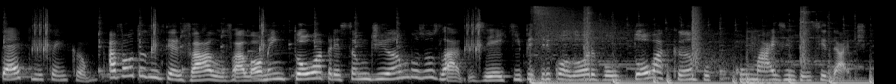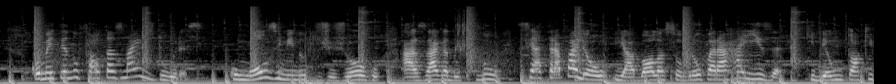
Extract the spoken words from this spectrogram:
técnica em campo. A volta do intervalo, o Valo aumentou a pressão de ambos os lados e a equipe tricolor voltou a campo com mais intensidade, cometendo faltas mais duras. Com 11 minutos de jogo, a zaga do Flu se atrapalhou e a bola sobrou para a Raíza, que deu um toque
